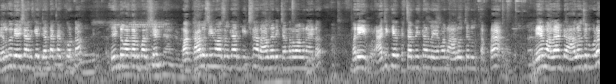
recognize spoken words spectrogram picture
తెలుగుదేశానికే జెండా కట్టుకుంటాం. రెండు వందల పర్సెంట్. మా కాలు శ్రీనివాసులు గారికి ఇచ్చినారు ఆల్రెడీ చంద్రబాబు నాయుడు. మరి రాజకీయ సమీకరణలు ఏమన్నా ఆలోచనలు తప్ప మేము అలాంటి ఆలోచన కూడా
